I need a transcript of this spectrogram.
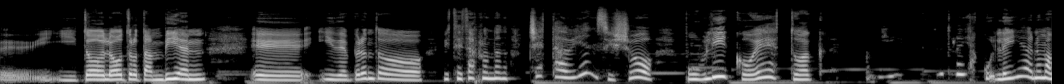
eh, y, y todo lo otro también. eh, y de pronto, viste, estás preguntando, che, está bien si yo publico esto. ac-?" Y el otro día leía, no me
